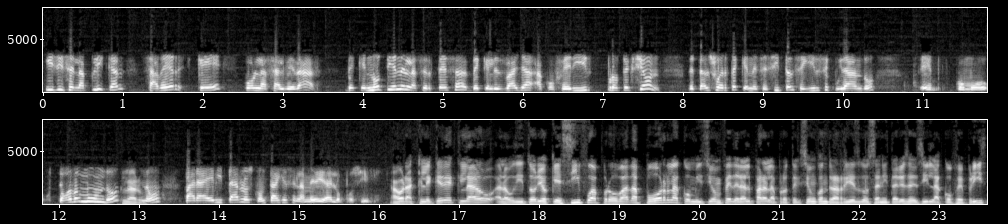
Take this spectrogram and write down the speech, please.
Y si se la aplican, saber que con la salvedad de que no tienen la certeza de que les vaya a conferir protección, de tal suerte que necesitan seguirse cuidando eh, como todo mundo, ¿no? para evitar los contagios en la medida de lo posible. Ahora, que le quede claro al auditorio que sí fue aprobada por la Comisión Federal para la Protección contra Riesgos Sanitarios, es decir, la COFEPRIS,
